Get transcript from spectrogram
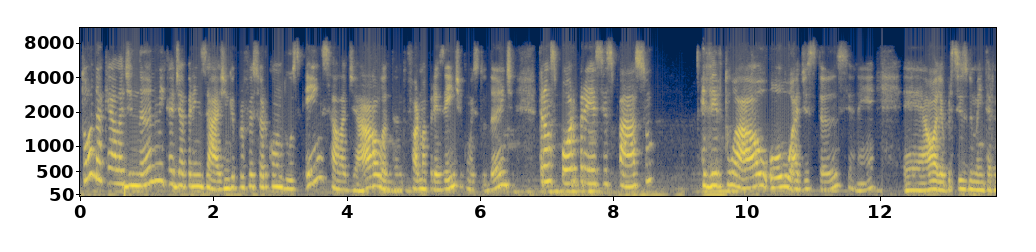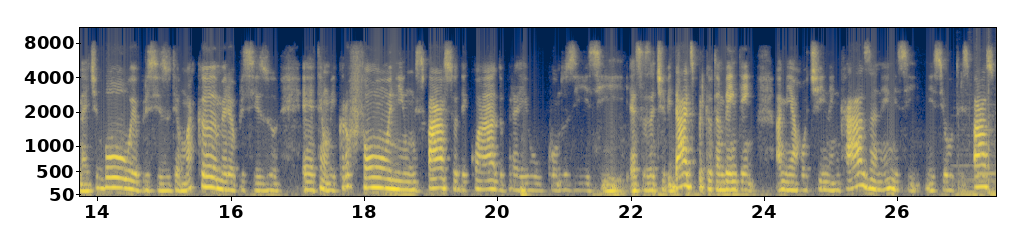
toda aquela dinâmica de aprendizagem que o professor conduz em sala de aula, de forma presente com o estudante, transpor para esse espaço virtual ou à distância, né? É, olha, eu preciso de uma internet boa, eu preciso ter uma câmera, eu preciso é, ter um microfone, um espaço adequado para eu conduzir esse, essas atividades, porque eu também tenho a minha rotina em casa, né? Nesse, nesse outro espaço.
